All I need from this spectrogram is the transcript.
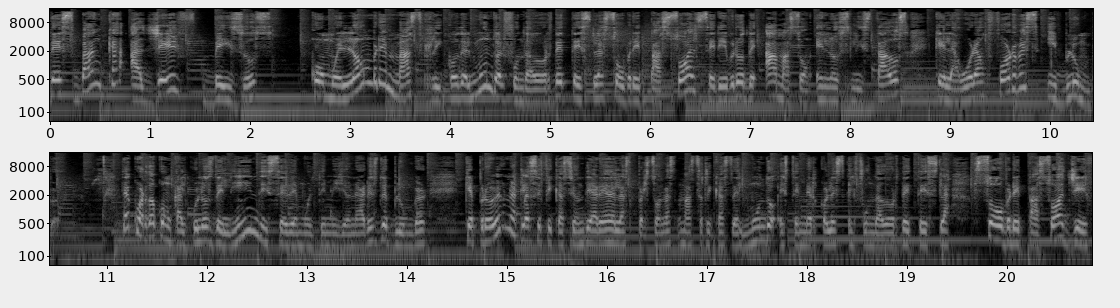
desbanca a Jeff Bezos como el hombre más rico del mundo. El fundador de Tesla sobrepasó al cerebro de Amazon en los listados que elaboran Forbes y Bloomberg. De acuerdo con cálculos del índice de multimillonarios de Bloomberg, que provee una clasificación diaria de las personas más ricas del mundo, este miércoles el fundador de Tesla sobrepasó a Jeff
